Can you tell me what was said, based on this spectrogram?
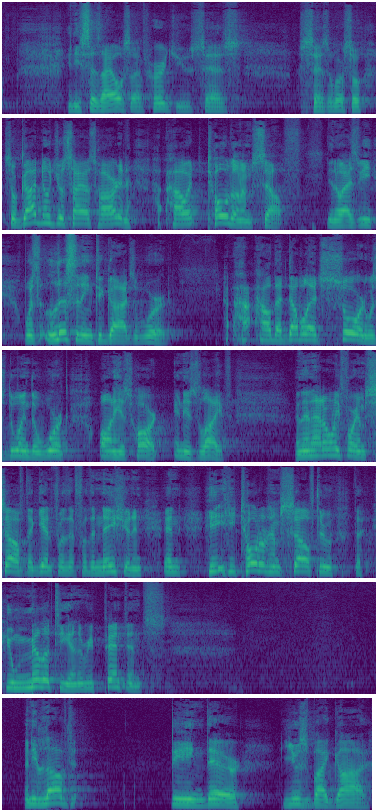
and he says, I also have heard you, says, says the Lord. So, so God knew Josiah's heart and how it told on himself, you know, as he was listening to God's word. How that double edged sword was doing the work on his heart in his life. And then not only for himself, but again, for the, for the nation. And, and he, he told himself through the humility and the repentance. And he loved being there used by God.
